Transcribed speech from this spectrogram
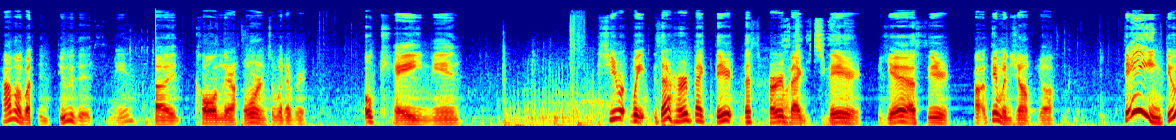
How am I about to do this, man? Uh, calling their horns or whatever. Okay, man. She wait, is that her back there? That's her back there. Yeah, I see her. Uh, I think I'm gonna jump, y'all. Dang, dude.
